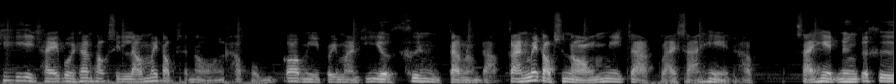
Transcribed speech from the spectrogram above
ที่ใช้โบรชันท็อกซินแล้วไม่ตอบสนองครับผมก็มีปริมาณที่เยอะขึ้นตามลำดับ การไม่ตอบสนองมีจากหลายสาเหตุครับ สาเหตุหนึ่งก็คือ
